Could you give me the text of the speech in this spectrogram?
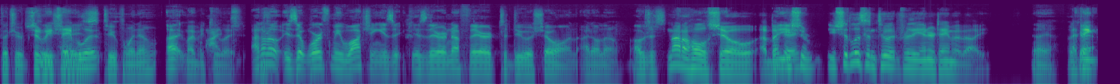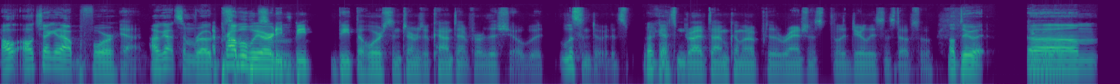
But your Should we table it? 2.0. Uh, Might be too late. I don't know. Is it worth me watching? Is it? Is there enough there to do a show on? I don't know. I was just. not a whole show uh, but you should you should listen to it for the entertainment value Oh yeah. I Okay. think- I'll I'll check it out before. Yeah. I've got some road. I probably some- already some- beat beat the horse in terms of content for this show, but listen to it. It's Okay. got some drive time coming up to the ranch and deer lease and stuff. So I'll do it. Um,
